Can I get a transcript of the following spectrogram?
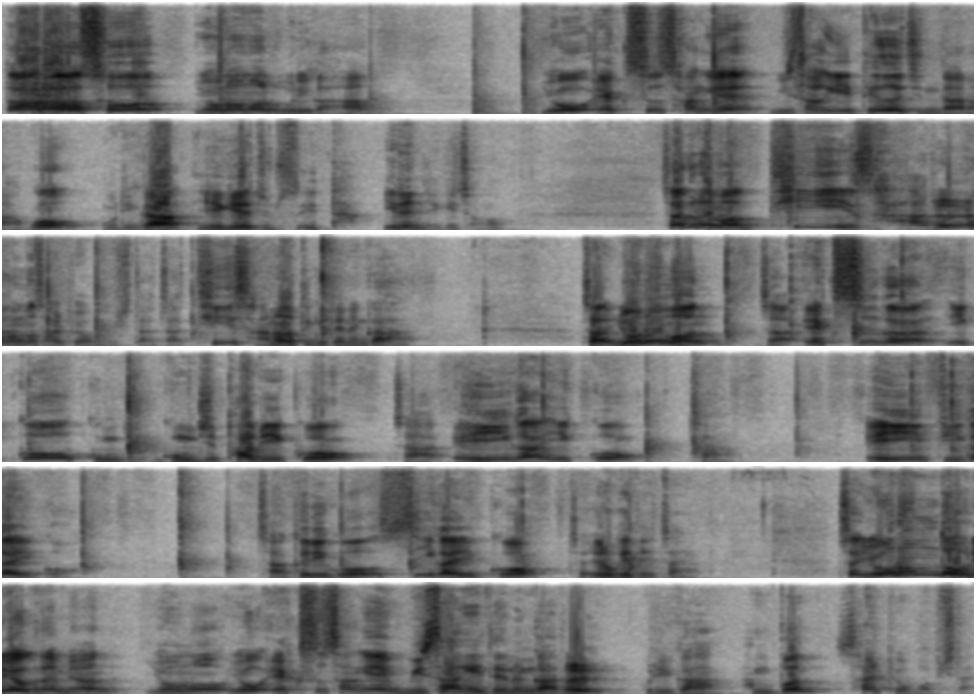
따라서 요 놈은 우리가 요 X상의 위상이 되어진다라고 우리가 얘기해 줄 수 있다. 이런 얘기죠. 자, 그러면 T4를 한번 살펴봅시다. 자, T4는 어떻게 되는가? 자, 요 놈은 자, X가 있고 공, 공집합이 있고 자, A가 있고 자, A, B가 있고 자, 그리고 C가 있고 자, 이렇게 됐잖아요. 자, 요 놈도 우리가 그러면 요, 놈- 요 X상의 위상이 되는가를 우리가 한번 살펴봅시다.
